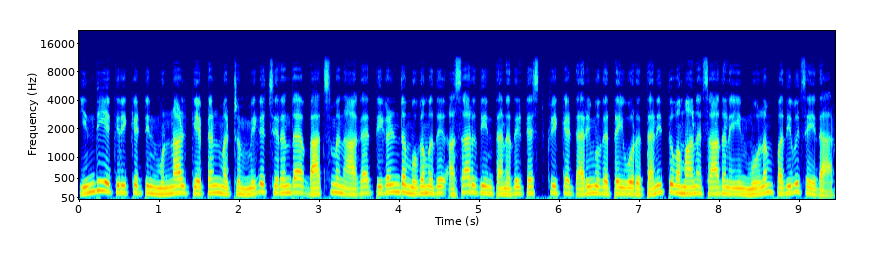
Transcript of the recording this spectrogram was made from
இந்திய கிரிக்கெட்டின் முன்னாள் கேப்டன் மற்றும் மிகச் சிறந்த பேட்ஸ்மன் ஆக திகழ்ந்த முகமது அசாருதீன் தனது டெஸ்ட் கிரிக்கெட் அறிமுகத்தை ஒரு தனித்துவமான சாதனையின் மூலம் பதிவு செய்தார்.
